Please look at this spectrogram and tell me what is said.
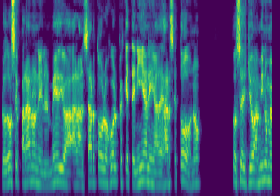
los dos se pararon en el medio a, lanzar todos los golpes que tenían y a dejarse todo, ¿no? Entonces yo a mí no me,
